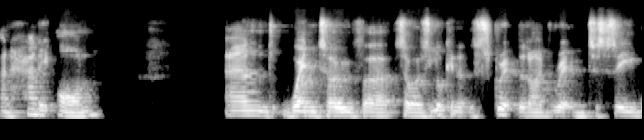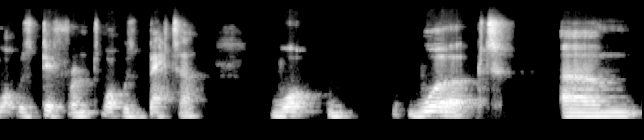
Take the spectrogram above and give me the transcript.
and had it on and went over. So I was looking at the script that I'd written to see what was different, what was better, what worked. Um,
